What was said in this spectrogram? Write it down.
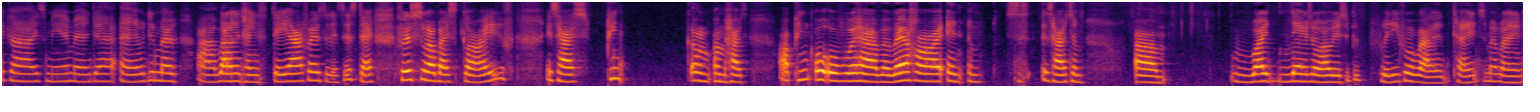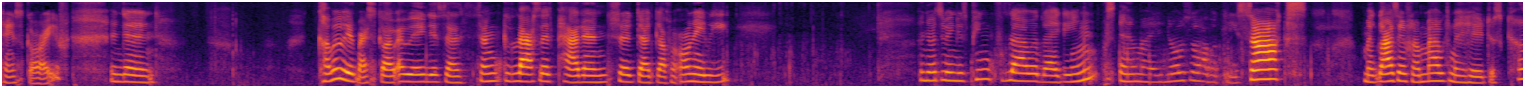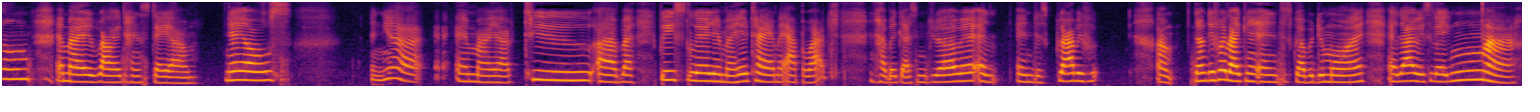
Hi guys, me Amanda, and we did my uh, Valentine's Day outfit. So this is day. First of all, my scarf. It has pink. Um, um has uh, pink all over. It have a red heart, and um, it has some um white layers. So always super pretty for Valentine's. My Valentine's scarf, and then covered with my scarf. I wearing this sunglasses pattern shirt that I got from Old Navy. And also wearing these pink flower leggings. And also have a key socks. My glasses from Max, my hair just combed. And my Valentine's Day um, nails. And yeah, and my uh, two uh, my bracelet and my hair tie and my Apple Watch, and hope you guys enjoy it and and just grab it. For, um, don't for liking and subscribe to more. And I was like, mwah.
